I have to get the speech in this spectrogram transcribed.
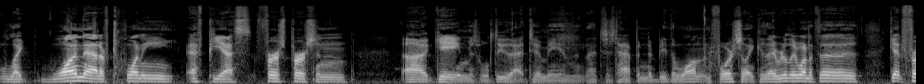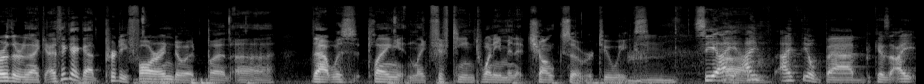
like one out of twenty FPS first person uh, games will do that to me, and that just happened to be the one, unfortunately, because I really wanted to get further. than that. I think I got pretty far into it, but uh, that was playing it in like 15, 20 minute chunks over two weeks. See, I, Um, I I feel bad because I a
